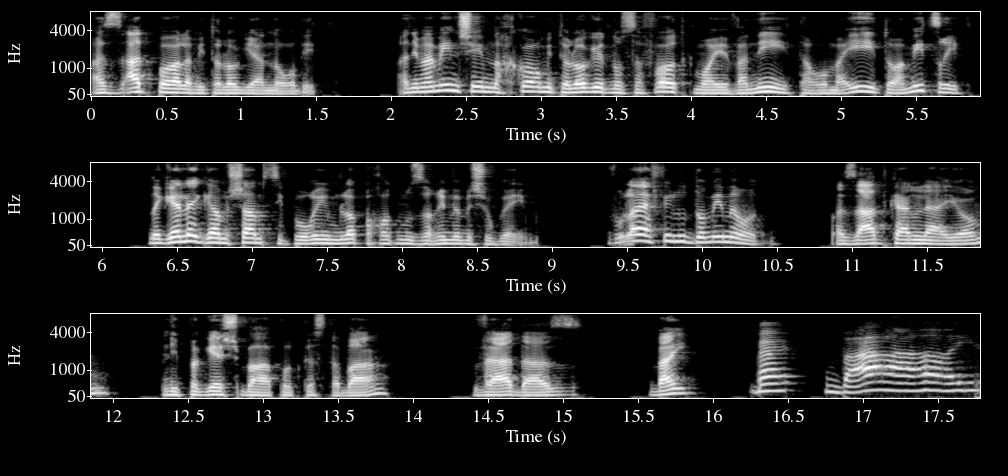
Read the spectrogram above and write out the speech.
אז עד פה על המיתולוגיה הנורדית. אני מאמין שאם נחקור מיתולוגיות נוספות, כמו היוונית, הרומאית או המצרית, נגלה גם שם סיפורים לא פחות מוזרים ומשוגעים. ואולי אפילו דומים מאוד. אז עד כאן להיום, ניפגש בפודקאסט הבא, ועד אז, ביי. ביי. ביי.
